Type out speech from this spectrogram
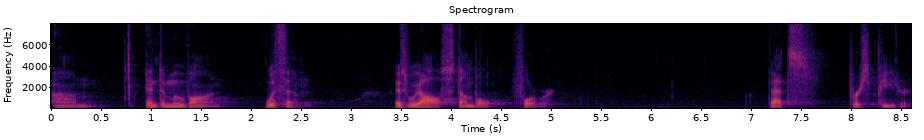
um, and to move on with them as we all stumble forward. That's First Peter.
